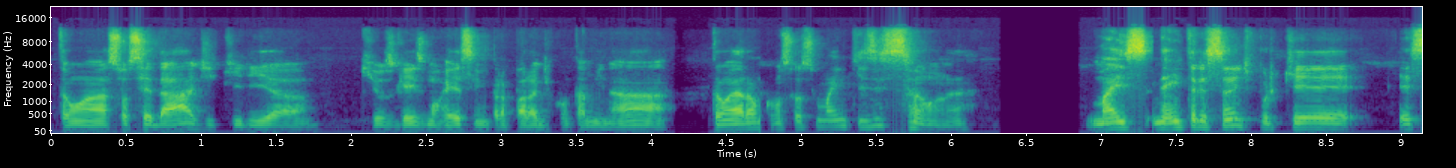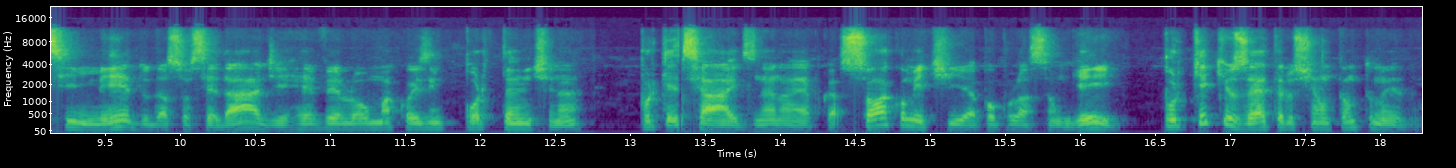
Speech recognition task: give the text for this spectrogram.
Então, a sociedade queria que os gays morressem para parar de contaminar. Então era como se fosse uma inquisição, né? Mas é interessante porque esse medo da sociedade revelou uma coisa importante, né? Porque se a AIDS, né, na época, só acometia a população gay, por que, que os héteros tinham tanto medo?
